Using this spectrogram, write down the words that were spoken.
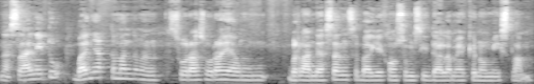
Nah, selain itu banyak teman-teman surah-surah yang berlandasan sebagai konsumsi dalam ekonomi Islam.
